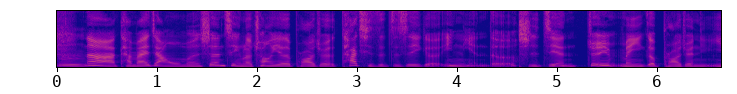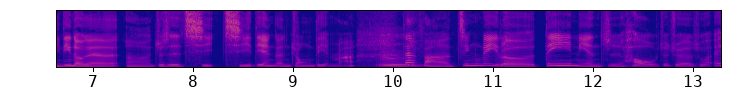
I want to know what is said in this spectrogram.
嗯，那坦白讲，我们申请了创业的 project，它其实只是一个一年的时间，就因为每一个 project 你一定有个呃，就是起起点跟终点嘛。嗯，但反而经历了第一年之后，就觉得说，哎。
